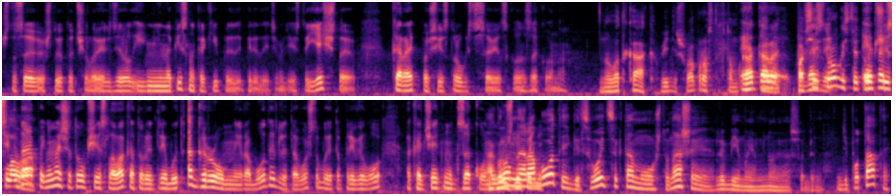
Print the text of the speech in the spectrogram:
что, что этот человек делал, и не написано, какие перед этим действия. Я считаю, карать по всей строгости советского закона. Ну вот как? Видишь, вопрос-то в том, как это, карать. По подожди, всей строгости это, это общие всегда, слова. понимаешь, это общие слова, которые требуют огромной работы для того, чтобы это привело окончательно к закону. Огромная Нужно работа, Игорь, сводится к тому, что наши любимые мною особенно депутаты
